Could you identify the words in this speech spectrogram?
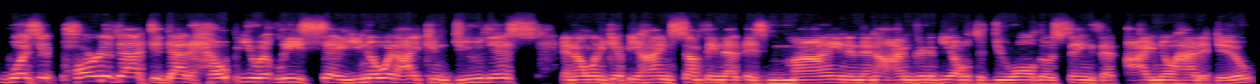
was it part of that? Did that help you at least say, you know what, I can do this and I want to get behind something that is mine and then I'm going to be able to do all those things that I know how to do?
